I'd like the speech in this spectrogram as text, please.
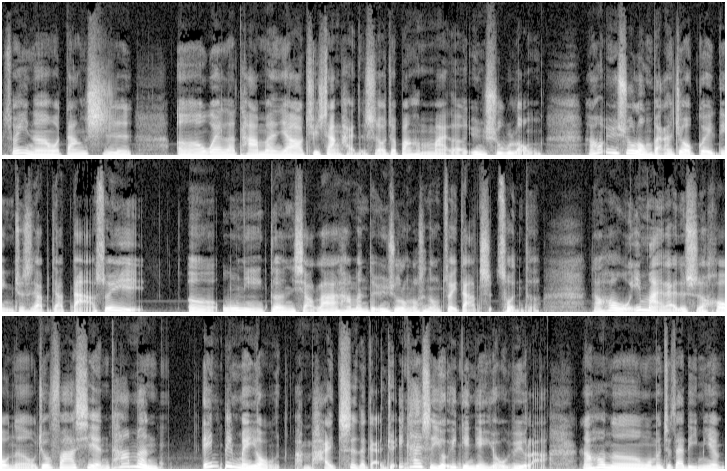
所以呢，我当时呃为了他们要去上海的时候，就帮他们买了运输笼。然后运输笼本来就有规定，就是要比较大，所以。呃，乌尼跟小拉他们的运输笼都是那种最大尺寸的。然后我一买来的时候呢，我就发现他们诶并没有很排斥的感觉。一开始有一点点犹豫啦。然后呢，我们就在里面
